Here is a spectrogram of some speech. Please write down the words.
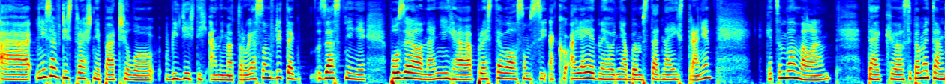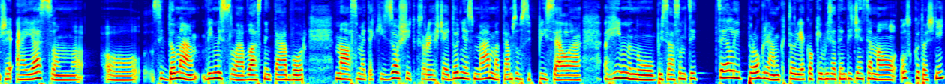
A mne sa vždy strašne páčilo vidieť tých animátorov. Ja som vždy tak zasnene pozerala na nich a predstavovala som si, ako aj ja jedného dňa budem stať na ich strane. Keď som bola malá, tak si pamätám, že aj ja som o, si doma vymyslela vlastný tábor. Mala som aj taký zošit, ktorý ešte aj dodnes mám a tam som si písala hymnu, písala som si celý program, ktorý ako keby sa ten týždeň sa mal uskutočniť.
